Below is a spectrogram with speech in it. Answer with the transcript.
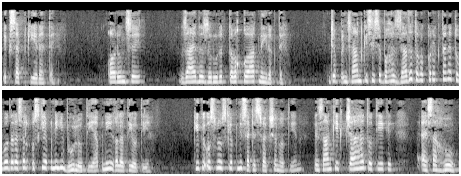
ایکسپٹ کیے رہتے ہیں اور ان سے زائد ضرورت توقعات نہیں رکھتے۔ جب انسان کسی سے بہت زیادہ توقع رکھتا ہے نا تو وہ دراصل اس کی اپنی ہی بھول ہوتی ہے، اپنی ہی غلطی ہوتی ہے۔ کیونکہ اس میں اس کی اپنی سیٹسفیکشن ہوتی ہے نا۔ انسان کی ایک چاہت ہوتی ہے کہ ایسا ہو،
